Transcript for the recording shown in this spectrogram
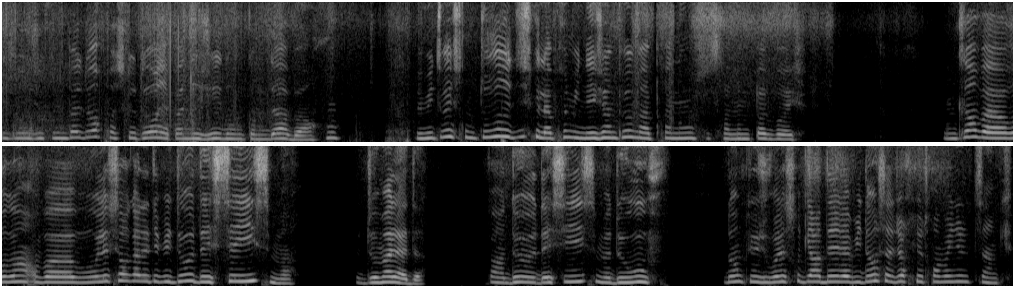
je, je filme pas dehors parce que dehors il n'y a pas neigé, donc comme d'hab. Hein. Mais mes toits ils se trompent toujours, ils disent que l'après il neige un peu, mais après non, ce sera même pas vrai. Donc là on va, on va vous laisser regarder des vidéos des séismes de malades. Enfin, de, des séismes de ouf. Donc je vous laisse regarder la vidéo, ça dure que 3 minutes 5.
